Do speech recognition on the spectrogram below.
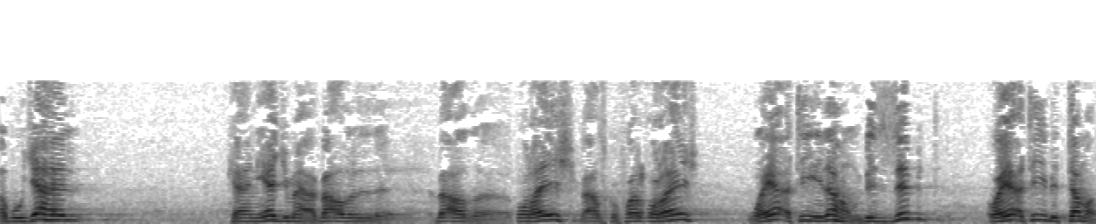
أبو جهل كان يجمع بعض بعض قريش بعض كفار قريش ويأتي لهم بالزبد ويأتي بالتمر.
